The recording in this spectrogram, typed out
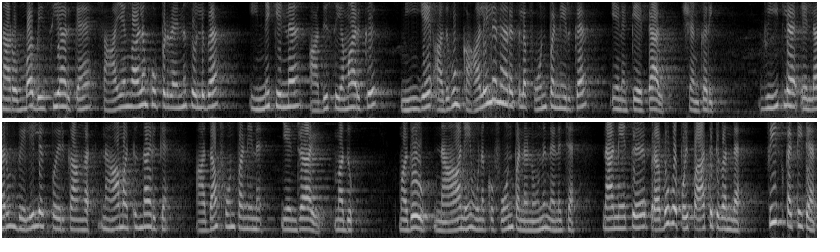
நான் ரொம்ப பிஸியாக இருக்கேன். சாயங்காலம் கூப்பிடுறேன்னு சொல்லுவ. இன்னைக்கு என்ன? அதிசயமா இருக்கு. நீயே அதுவும் காலையில நேரத்தில் ஃபோன் பண்ணியிருக்க? என கேட்டாள் சங்கரி வீட்டில் எல்லாரும் வெளியில் போயிருக்காங்க. நான் மட்டும்தான் இருக்கேன். அதான் ஃபோன் பண்ணினேன் என்றாள் மது. மது நானே உனக்கு ஃபோன் பண்ணணும்னு நினச்சேன். நான் நேற்று பிரபுவை போய் பார்த்துட்டு வந்தேன். ஃபீஸ் கட்டிட்டேன்.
